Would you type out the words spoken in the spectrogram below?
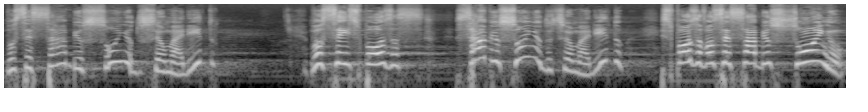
Você sabe o sonho do seu marido? Você, esposa, sabe o sonho do seu marido? Esposa, você sabe o sonho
